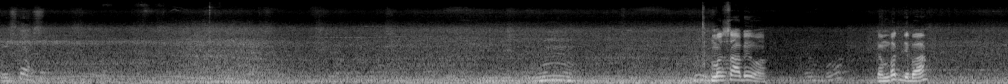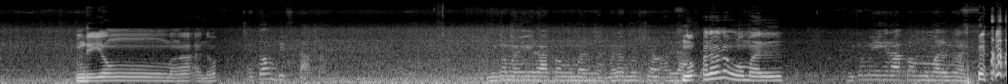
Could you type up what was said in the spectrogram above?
taste test. Hmm. Masasabi mo? Lambot. Lambat, di ba? Hindi yung mga ano. Ito ang beef tapa. Hindi ka mahihirapang umalngan. Malamos siyang ang lasa. ano nang ngumal? Hindi ka mahihirapang umalngan.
